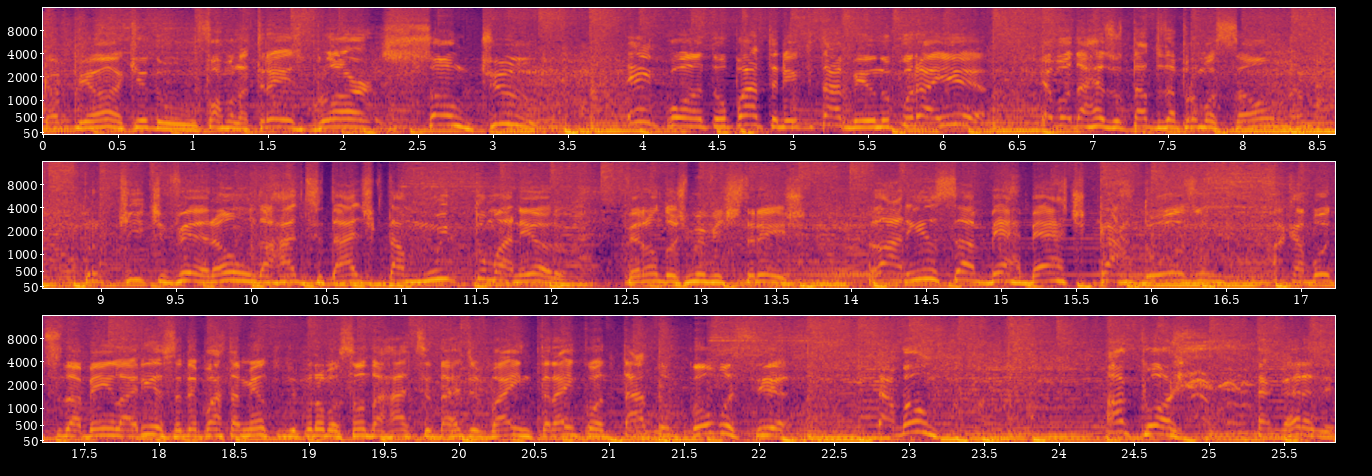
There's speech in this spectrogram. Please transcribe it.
Campeão aqui do Fórmula 3, Blur Song 2. Enquanto o Patrick tá vindo por aí, eu vou dar resultado da promoção né, pro kit verão da Rádio Cidade, que tá muito maneiro. Verão 2023. Larissa Berbert Cardoso acabou de se dar bem. Larissa, departamento de promoção da Rádio Cidade vai entrar em contato com você. Tá bom? According, agora sim.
